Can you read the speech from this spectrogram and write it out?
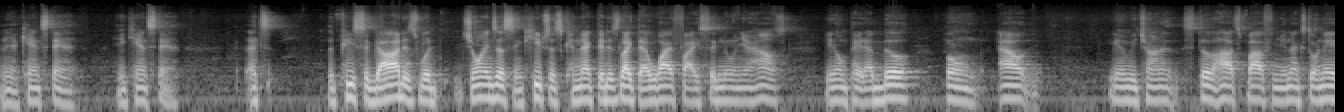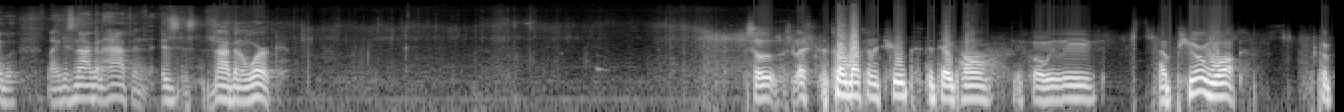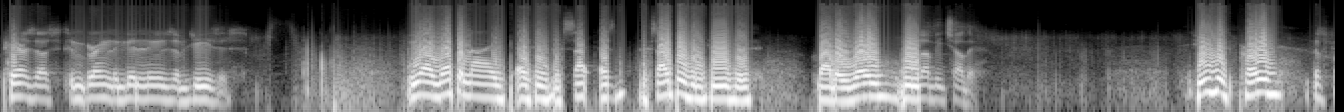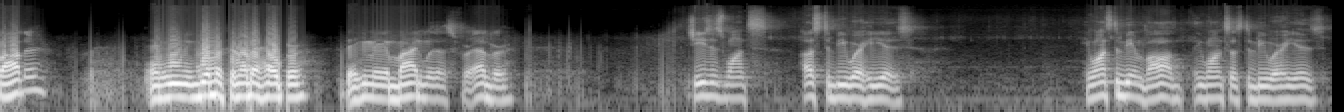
and I can't stand. He can't stand. That's the peace of God is what joins us and keeps us connected. It's like that Wi-Fi signal in your house. You don't pay that bill, boom, out. You're gonna be trying to steal a hotspot from your next door neighbor. Like it's not gonna happen. It's, it's not gonna work. So let's talk about some truths to take home before we leave. A pure walk prepares us to bring the good news of Jesus. We are recognized as his as disciples of Jesus by the way we love each other. Jesus prayed the Father, and he will give us another helper that he may abide with us forever. Jesus wants us to be where he is. He wants to be involved. He wants us to be where He is.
